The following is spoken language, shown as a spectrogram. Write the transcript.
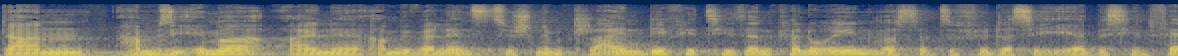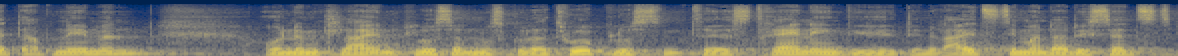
dann haben sie immer eine Ambivalenz zwischen einem kleinen Defizit an Kalorien, was dazu führt, dass sie eher ein bisschen Fett abnehmen und einem kleinen Plus an Muskulatur plus das Training, die, den Reiz, den man dadurch setzt,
